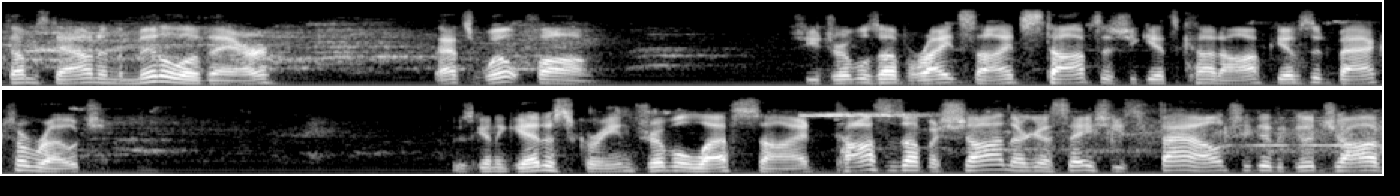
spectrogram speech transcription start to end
comes down in the middle of there. That's Wiltfong. She dribbles up right side, stops as she gets cut off, gives it back to Roach, who's going to get a screen, dribble left side, tosses up a shot, and they're going to say she's fouled. She did a good job,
